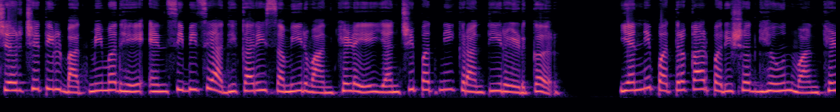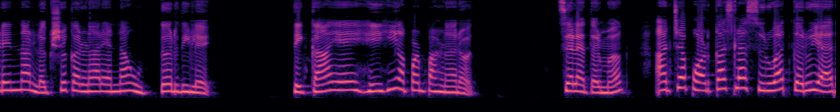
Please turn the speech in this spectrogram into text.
चर्चेतील बातमीमध्ये एनसीबीचे अधिकारी समीर वानखेडे यांची पत्नी क्रांती रेडकर यांनी पत्रकार परिषद घेऊन वानखेडेंना लक्ष करणाऱ्यांना उत्तर दिले ते काय आहे हेही आपण पाहणार आहोत. चला तर मग आजच्या पॉडकास्टला सुरुवात करूयात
